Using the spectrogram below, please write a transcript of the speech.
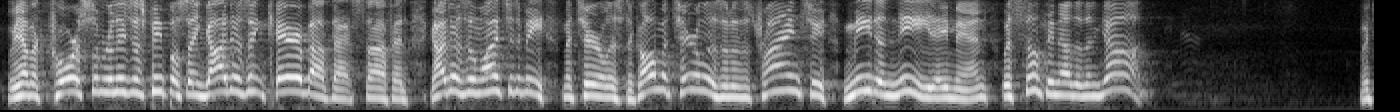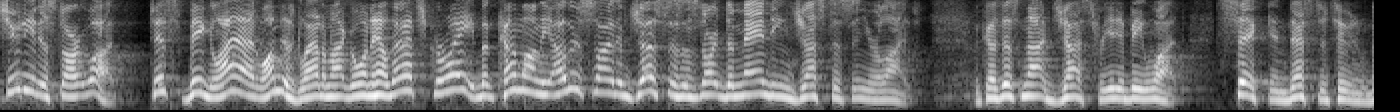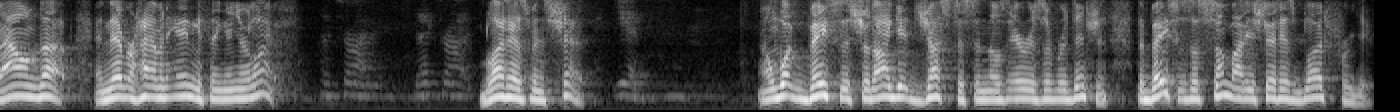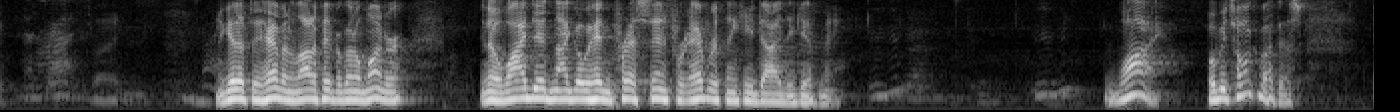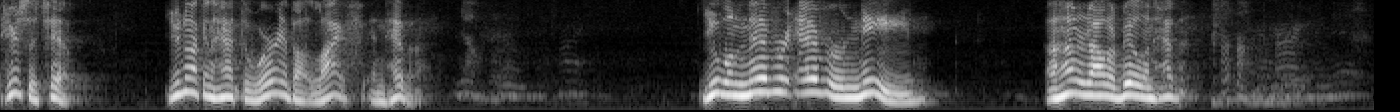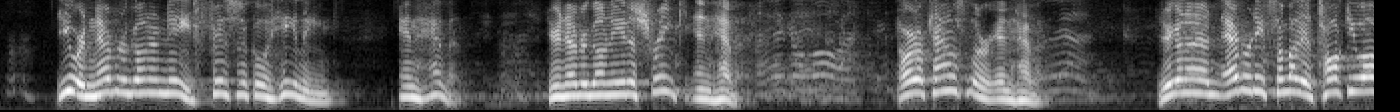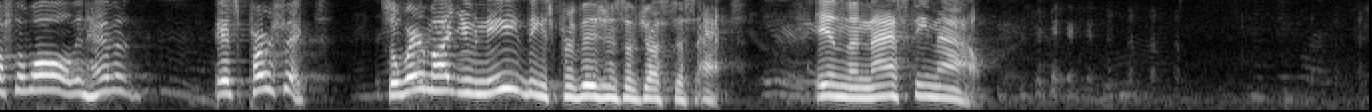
We have a course of religious people saying God doesn't care about that stuff and God doesn't want you to be materialistic. All materialism is trying to meet a need, amen, with something other than God. But you need to start what? Just be glad. Well, I'm just glad I'm not going to hell. That's great. But come on the other side of justice and start demanding justice in your life. Because it's not just for you to be what? Sick and destitute and bound up and never having anything in your life. That's right. That's right. Blood has been shed. Yes. On what basis should I get justice in those areas of redemption? The basis of somebody shed his blood for you. You get up to heaven, a lot of people are going to wonder, you know, why didn't I go ahead and press sin for everything he died to give me? Why? Well, we talk about this. Here's a tip you're not going to have to worry about life in heaven. No. You will never, ever need a $100 bill in heaven. You are never going to need physical healing in heaven. You're never going to need a shrink in heaven or a counselor in heaven. You're going to never need somebody to talk you off the wall in heaven. It's perfect. So, where might you need these provisions of justice at? In the nasty now.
